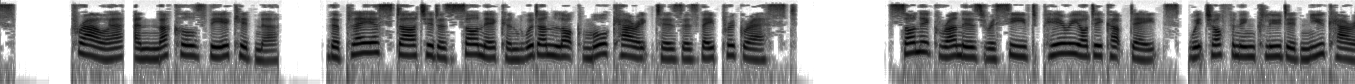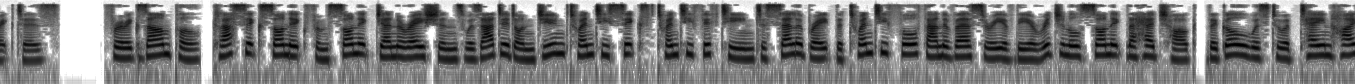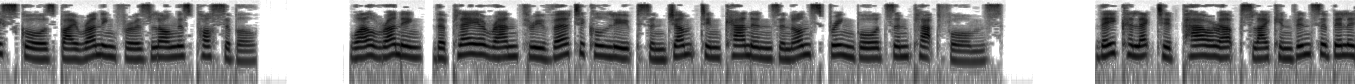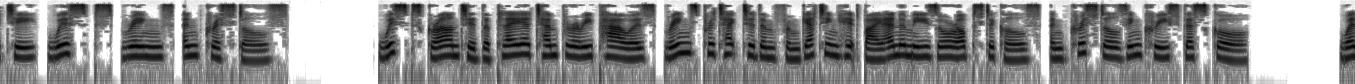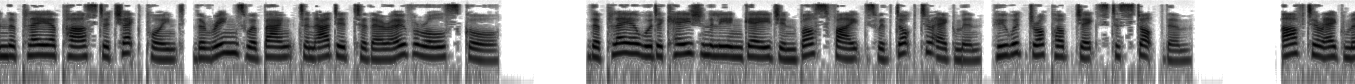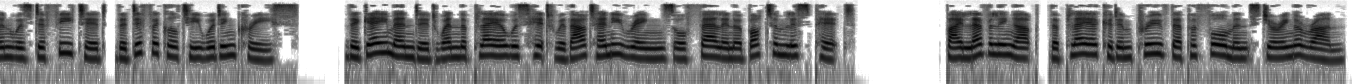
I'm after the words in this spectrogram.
Prower, and Knuckles the Echidna. The player started as Sonic and would unlock more characters as they progressed. Sonic Runners received periodic updates, which often included new characters. For example, Classic Sonic from Sonic Generations was added on June 26, 2015 to celebrate the 24th anniversary of the original Sonic the Hedgehog. The goal was to obtain high scores by running for as long as possible. While running, the player ran through vertical loops and jumped in cannons and on springboards and platforms. They collected power-ups like invincibility, wisps, rings, and crystals. Wisps granted the player temporary powers, rings protected them from getting hit by enemies or obstacles, and crystals increased their score. When the player passed a checkpoint, the rings were banked and added to their overall score. The player would occasionally engage in boss fights with Dr. Eggman, who would drop objects to stop them. After Eggman was defeated, the difficulty would increase. The game ended when the player was hit without any rings or fell in a bottomless pit. By leveling up, the player could improve their performance during a run.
